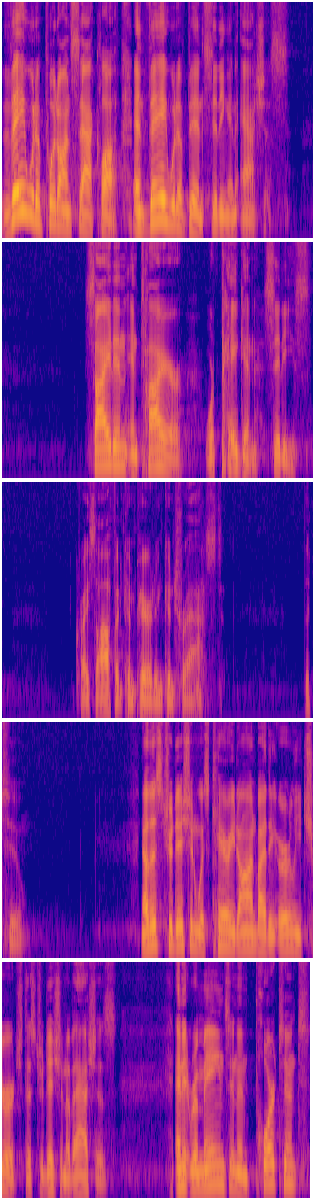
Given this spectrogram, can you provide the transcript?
They would have put on sackcloth, and they would have been sitting in ashes. Sidon and Tyre were pagan cities. Christ often compared and contrasted the two. Now, this tradition was carried on by the early church, this tradition of ashes, and it remains an important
